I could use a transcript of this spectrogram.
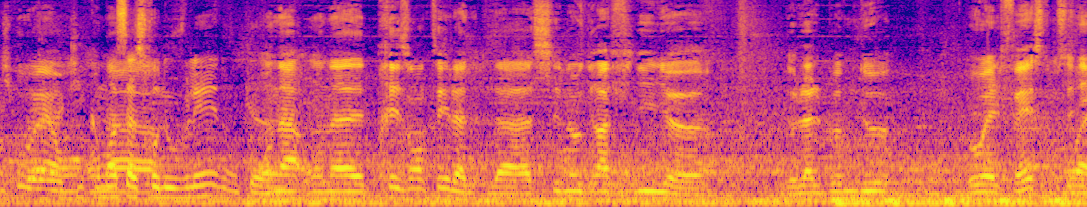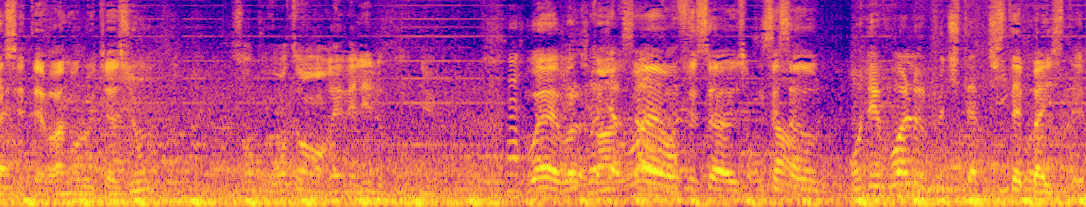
petit peu, Ouais, euh, on- qui on commence a- à se renouveler. Donc, euh, On, a, on a présenté la, la scénographie euh, de l'album 2 au Hellfest. On s'est dit Ouais. que c'était vraiment l'occasion. Sans pour autant en révéler le contenu. Ouais, voilà. Dire ça, ouais, ouais. on fait ça, on fait ça. ça on dévoile petit à petit. step by step.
